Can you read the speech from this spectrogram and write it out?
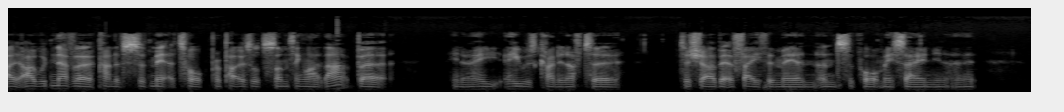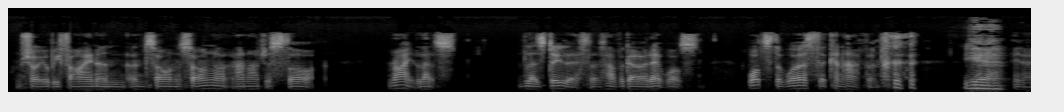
I, I would never kind of submit a talk proposal to something like that, but you know, he, he was kind enough to to show a bit of faith in me and, and support me, saying, you know, I'm sure you'll be fine, and, and so on and so on. And I just thought, right, let's let's do this. Let's have a go at it. What's what's the worst that can happen? yeah, you know?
